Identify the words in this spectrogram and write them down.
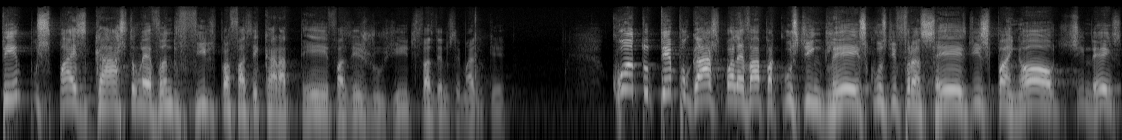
tempo os pais gastam levando filhos para fazer karatê, fazer jiu-jitsu, fazer não sei mais o quê? Quanto tempo gasta para levar para curso de inglês, curso de francês, de espanhol, de chinês,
